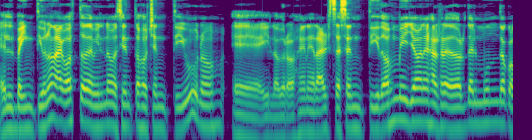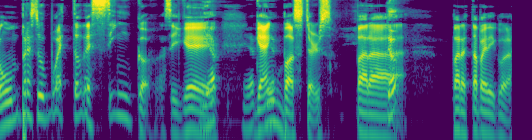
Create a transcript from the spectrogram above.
el 21 de agosto de 1981 eh, y logró generar 62 millones alrededor del mundo con un presupuesto de 5. Así que Yep, yep, yep. gangbusters para, para esta película.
